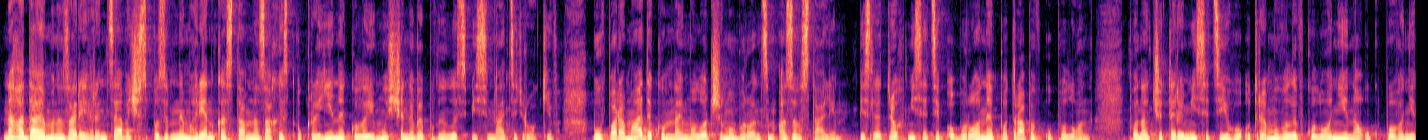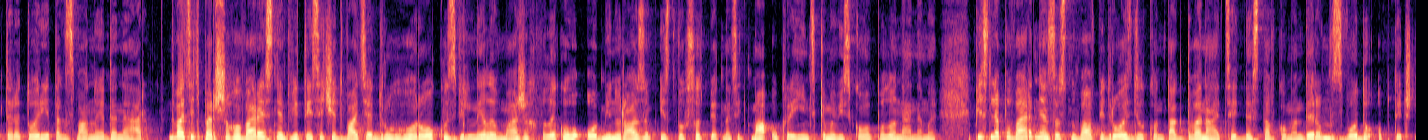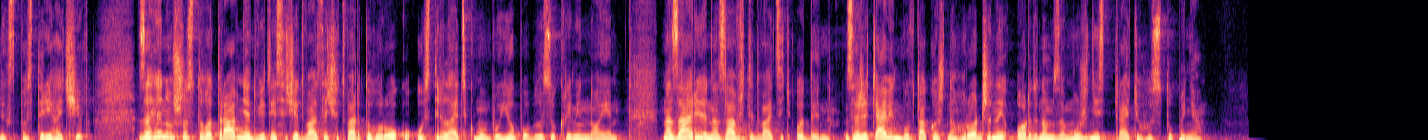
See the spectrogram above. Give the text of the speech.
Нагадаємо, Назарій Гринцевич з позивним Грєнка став на захист України, коли йому ще не виповнилось 18 років. Був парамедиком, наймолодшим оборонцем Азовсталі. Після трьох місяців оборони потрапив у полон. Понад чотири місяці його утримували в колонії на окупованій території так званої ДНР. 21 вересня 2022 року звільнили в межах великого обміну разом із 215 українськими військовополоненими. Після повернення заснував підрозділ Контакт 12 де став командиром взводу оптичних спостерігачів. Загинув 6 травня 2024 року у стрілецькому бою поблизу Кремінної. Назарію назавжди 21. За життя він був також нагороджений орденом за мужність третього ступеня.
